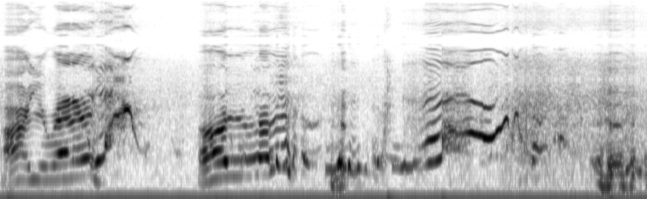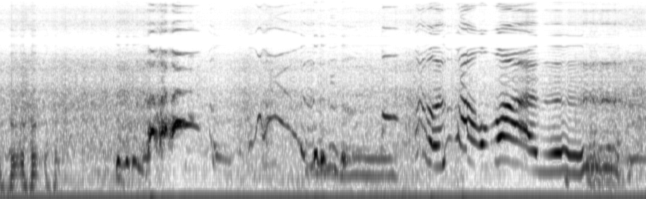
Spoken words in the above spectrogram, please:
Are you ready? Are you ready? Was so funny!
